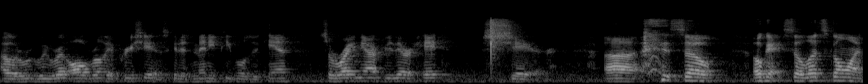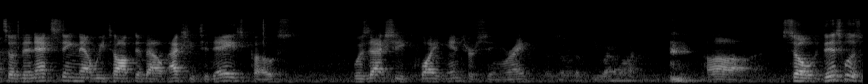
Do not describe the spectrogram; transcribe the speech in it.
I would, we re- all really appreciate it. Let's get as many people as we can. So right now, if you're there, hit share. Uh, so, okay, so let's go on. So the next thing that we talked about, actually today's post, was actually quite interesting, right? It was on the PYY. uh, so this was,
